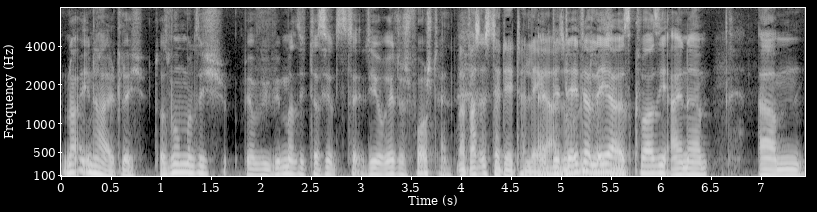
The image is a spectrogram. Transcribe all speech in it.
Na inhaltlich, das muss man sich, ja, wie will man sich das jetzt the- theoretisch vorstellen? Was ist der Data Layer? Äh, Der Also, Data Layer ist quasi eine ähm,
